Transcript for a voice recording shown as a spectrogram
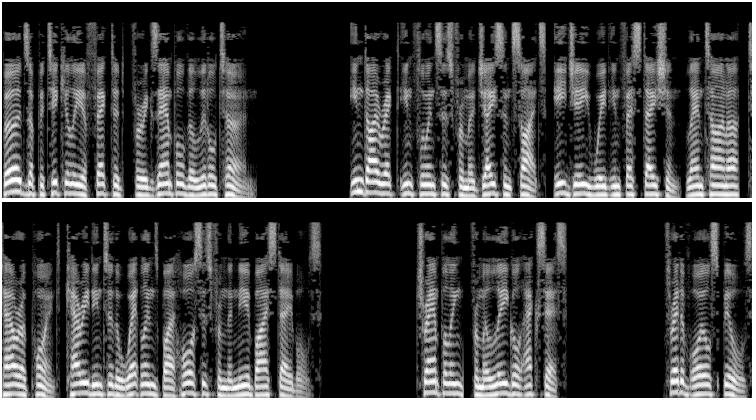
Birds are particularly affected, for example the little tern. Indirect influences from adjacent sites, e.g. weed infestation Lantana, Towra Point carried into the wetlands by horses from the nearby stables. Trampling, from illegal access Threat of oil spills,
